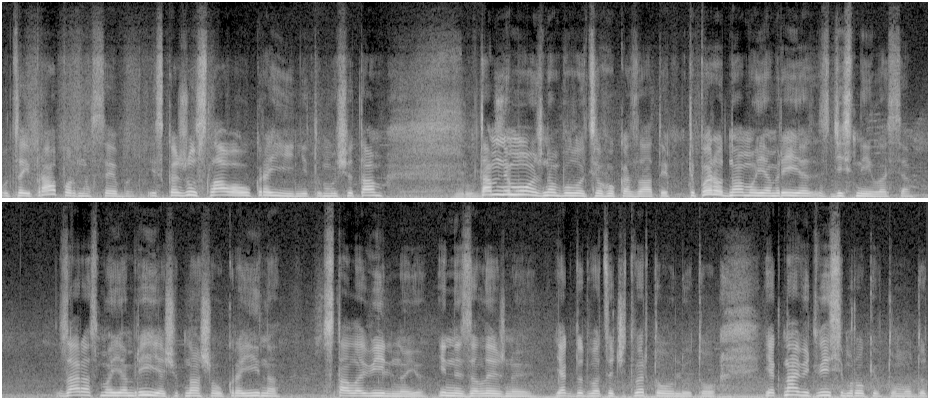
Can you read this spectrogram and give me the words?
оцей прапор на себе і скажу слава Україні, тому що там, там не можна було цього казати. Тепер одна моя мрія здійснилася. Зараз моя мрія, щоб наша Україна стала вільною і незалежною, як до 24 лютого, як навіть 8 років тому, до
